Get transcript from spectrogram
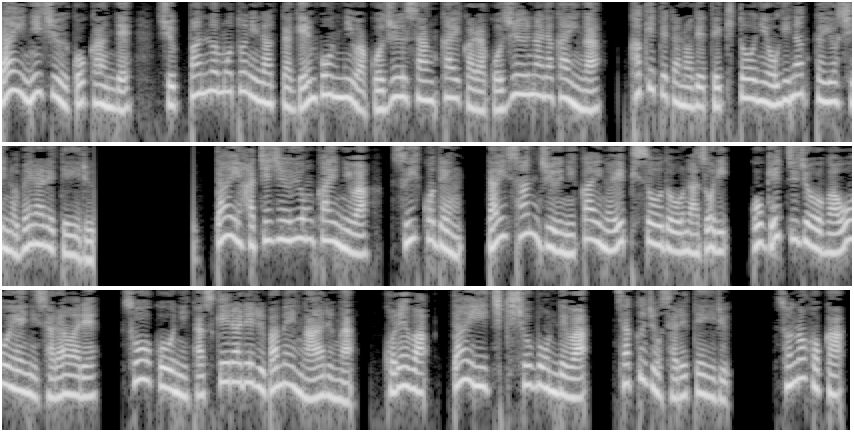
第25巻で出版の元になった原本には53回から57回がかけてたので適当に補ったよし述べられている。第84回には、水古伝、第32回のエピソードをなぞり、五月城が王英にさらわれ、宗公に助けられる場面があるが、これは第一期書本では削除されている。その他、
